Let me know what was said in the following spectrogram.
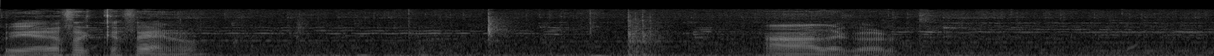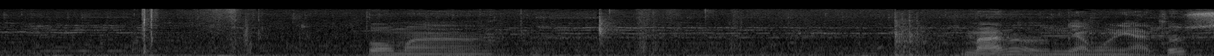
Però ja he agafat cafè, no? Ah, d'acord. Poma... Bueno, hi ha moniatos.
